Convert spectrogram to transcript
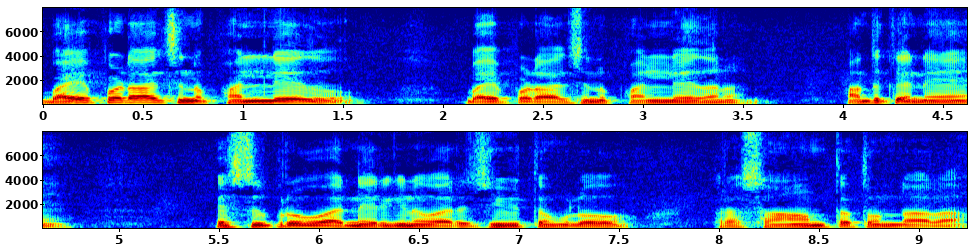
భయపడాల్సిన పని లేదు భయపడాల్సిన పని లేదని అందుకనే యశుప్రభు వారిని ఎరిగిన వారి జీవితంలో ప్రశాంతత ఉండాలా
